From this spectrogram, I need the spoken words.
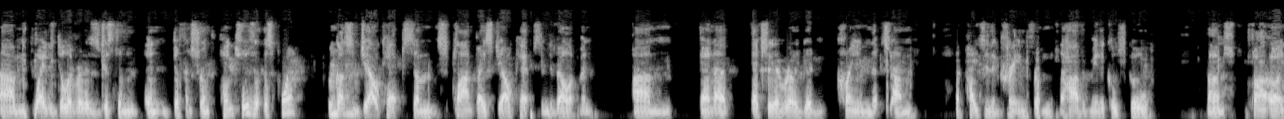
um, way to deliver it is just in, in different strength tinctures at this point. We've mm-hmm. got some gel caps, some plant based gel caps in development, um, and a, actually a really good cream that's um, a patented cream from the Harvard Medical School, um, uh,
